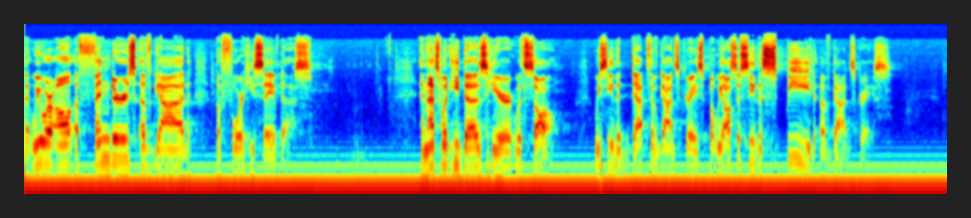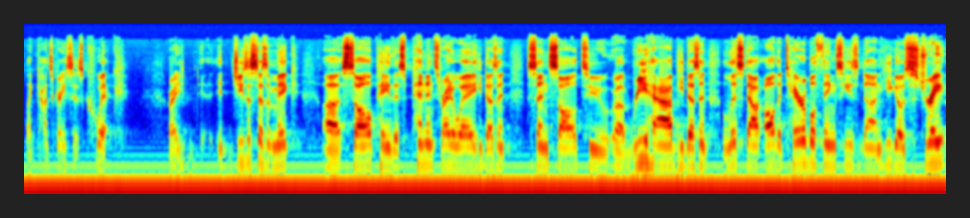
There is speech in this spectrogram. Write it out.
That we were all offenders of God before he saved us. And that's what he does here with Saul we see the depth of God's grace, but we also see the speed of God's grace. Like God's grace is quick, right? It, Jesus doesn't make uh, Saul pay this penance right away. He doesn't send Saul to uh, rehab. He doesn't list out all the terrible things he's done. He goes straight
